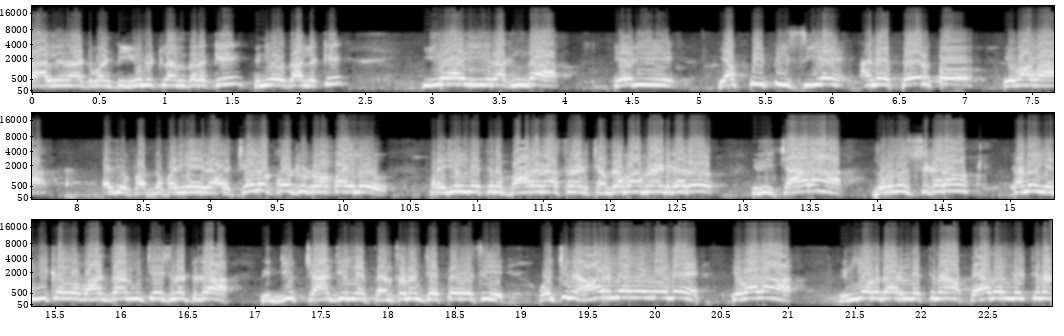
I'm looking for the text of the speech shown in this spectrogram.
కాలినటువంటి యూనిట్లందరికీ వినియోగదారులకి ఇక ఈ రకంగా ఏది ఎఫ్పిపిసిఏ అనే పేరుతో ఇవాళ పది పదిహేను వేల చిల్లర కోట్ల రూపాయలు ప్రజల ఎత్తిన భారం వేస్తున్నాడు చంద్రబాబు నాయుడు గారు. ఇది చాలా దురదృష్టకరం. తను ఎన్నికల్లో వాగ్దానం చేసినట్టుగా విద్యుత్ ఛార్జీలని పెంచనని చెప్పేసి వచ్చిన ఆరు నెలల్లోనే ఇవాళ వినియోగదారులను ఎత్తినా పేదలను ఎత్తినా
